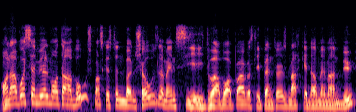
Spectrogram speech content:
On envoie Samuel Montembeau. Je pense que c'est une bonne chose, même s'il doit avoir peur parce que les Panthers marquent énormément de buts.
